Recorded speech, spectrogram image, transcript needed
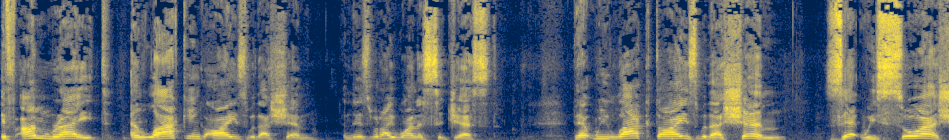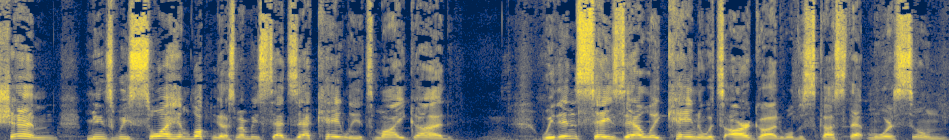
If I'm right and locking eyes with Hashem, and this is what I want to suggest, that we locked eyes with Hashem that we saw Hashem means we saw Him looking at us. Remember, He said, Zekeli, it's my God. We didn't say Zelikenu, it's our God. We'll discuss that more soon.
